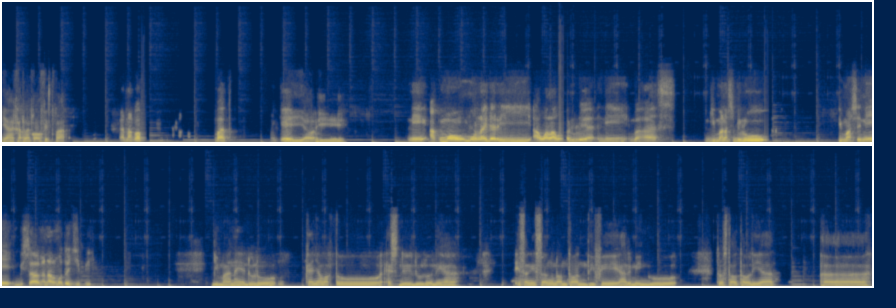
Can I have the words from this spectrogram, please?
Ya, karena COVID, Pak. Karena COVID. Oke. Okay. Iya, iya. Nih, aku mau mulai dari awal-awal dulu ya. Ini bahas gimana sih dulu Dimas ini bisa kenal MotoGP? Gimana ya dulu? Kayaknya waktu SD dulu nih ya. Iseng-iseng nonton TV hari Minggu, terus tahu-tahu lihat uh,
